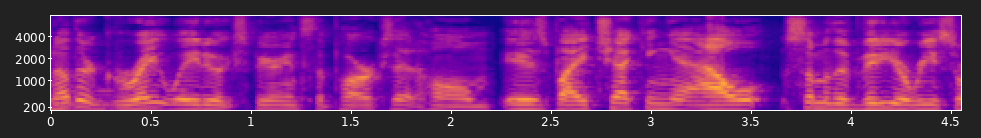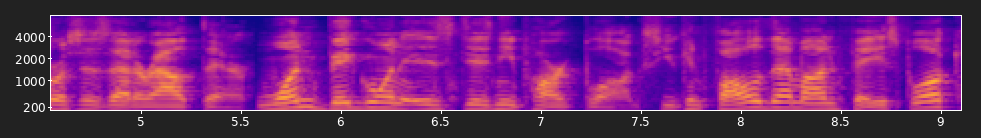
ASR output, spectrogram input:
Another great way to experience the parks at home is by checking out some of the video resources that are out there. One big one is Disney Park Blogs. You can follow them on Facebook,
